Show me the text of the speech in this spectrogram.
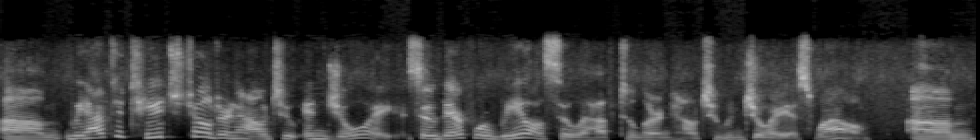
Um, we have to teach children how to enjoy. So therefore, we also have to learn how to enjoy as well. Um,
